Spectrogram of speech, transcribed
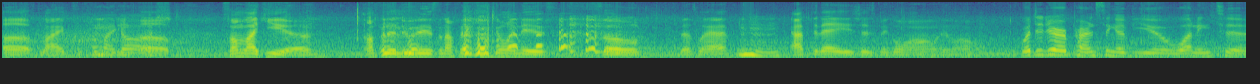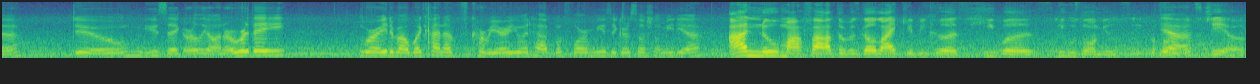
up like Oh completely gosh. up. So I'm like, yeah, I'm gonna do this, and I'm gonna keep doing this. So that's what happened. hmm After that, it's just been going on and on. What did your parents think of you wanting to do music early on, or were they worried about what kind of career you would have before music or social media? I knew my father was gonna like it because he was he was doing music before Yeah. he went to jail.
